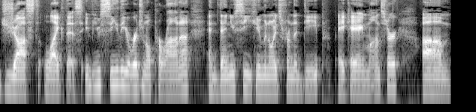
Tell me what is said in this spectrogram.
just like this. If you see the original Piranha and then you see Humanoids from the Deep, aka Monster, um,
